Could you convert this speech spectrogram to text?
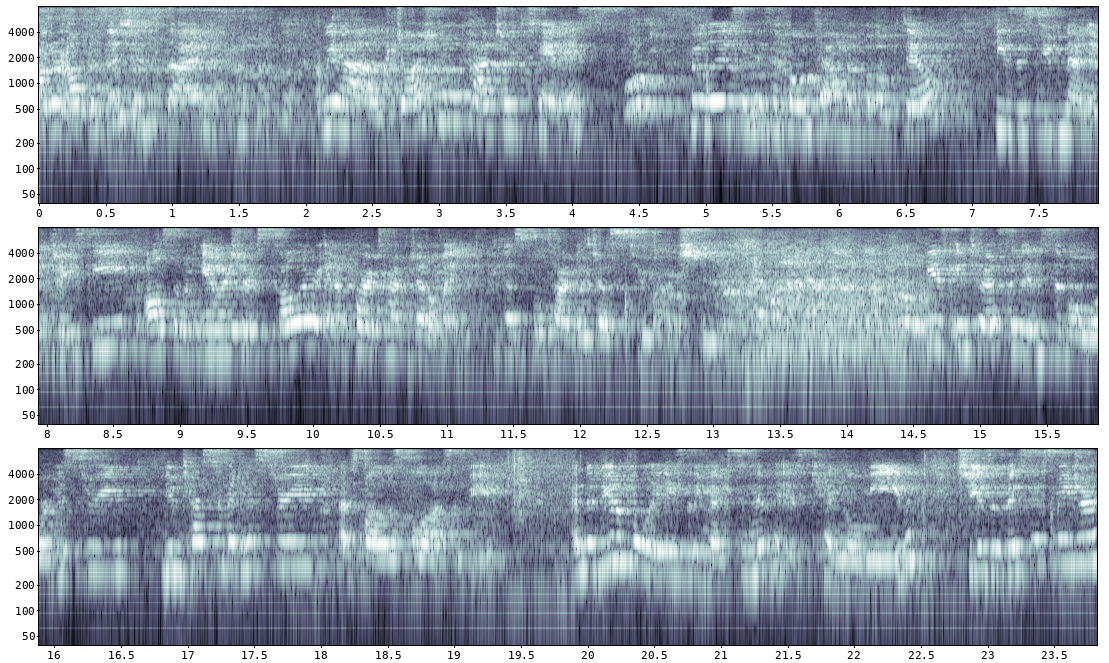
On our opposition side, we have Joshua Patrick Tanis, who lives in his hometown of Oakdale. He's a student at MJC, also an amateur scholar and a part-time gentleman, because full-time is just too much. he is interested in Civil War history, New Testament history, as well as philosophy. And the beautiful lady sitting next to him is Kendall Mead. She is a business major,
